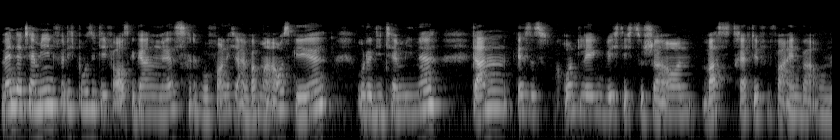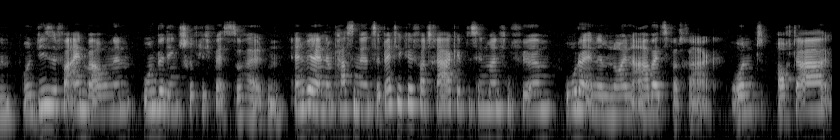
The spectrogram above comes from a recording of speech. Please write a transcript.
Wenn der Termin für dich positiv ausgegangen ist, wovon ich einfach mal ausgehe, oder die Termine, dann ist es grundlegend wichtig zu schauen, was trefft ihr für Vereinbarungen. Und diese Vereinbarungen unbedingt schriftlich festzuhalten. Entweder in einem passenden Sabbatical-Vertrag gibt es in manchen Firmen oder in einem neuen Arbeitsvertrag. Und auch da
